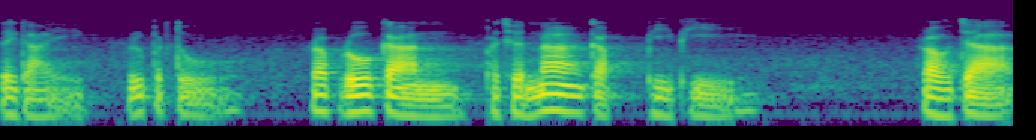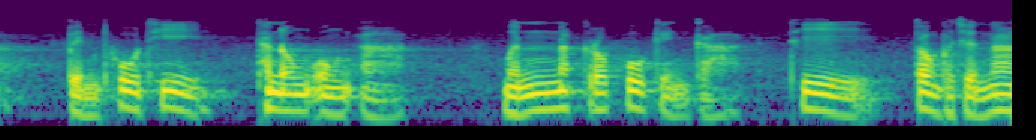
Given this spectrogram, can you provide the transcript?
ใด ๆ หรือประตู รับรู้การเผชิญหน้ากับพีพีเราจะเป็นผู้ที่ทนงองอาจ เหมือนนักรบผู้เก่งกาจที่ต้องเผชิญหน้า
